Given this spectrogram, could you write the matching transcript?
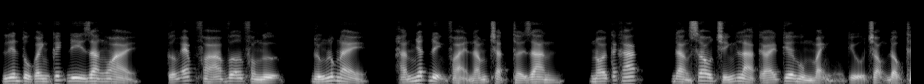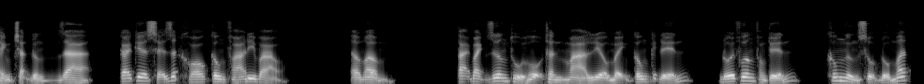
liên tục oanh kích đi ra ngoài, cưỡng ép phá vỡ phòng ngự, đúng lúc này, hắn nhất định phải nắm chặt thời gian, nói cách khác, đằng sau chính là cái kia hùng mạnh cựu trọng độc thánh chặn đường ra, cái kia sẽ rất khó công phá đi vào. Ầm ầm. Tại Bạch Dương thủ hộ thần mà liều mệnh công kích đến, đối phương phòng tuyến không ngừng sụp đổ mất,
